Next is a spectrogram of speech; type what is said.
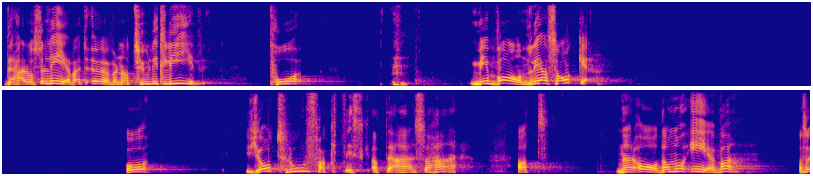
det här att leva ett övernaturligt liv på, med vanliga saker. Och jag tror faktiskt att det är så här att när Adam och Eva, alltså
